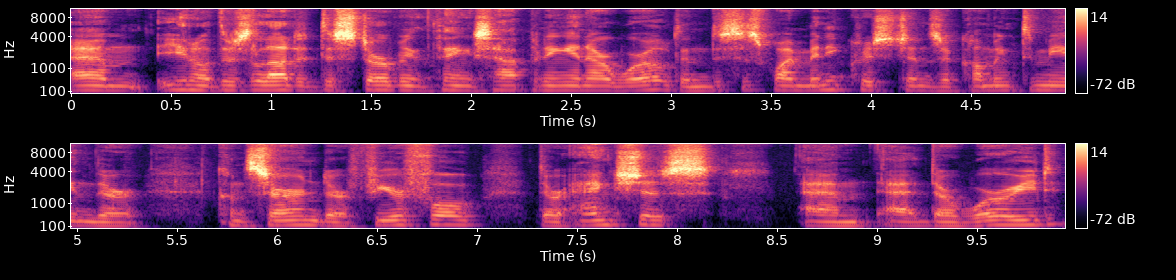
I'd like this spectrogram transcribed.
um, you know, there's a lot of disturbing things happening in our world, and this is why many Christians are coming to me and they're concerned, they're fearful, they're anxious, um, uh, they're worried,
